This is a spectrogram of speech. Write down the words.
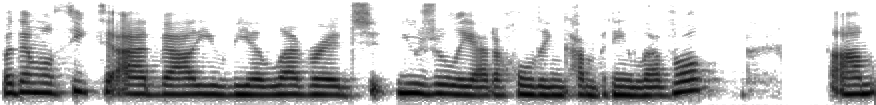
but then we'll seek to add value via leverage, usually at a holding company level. Um,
